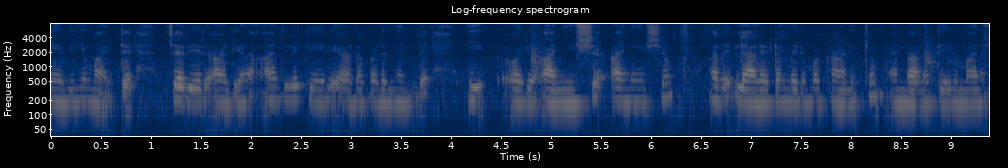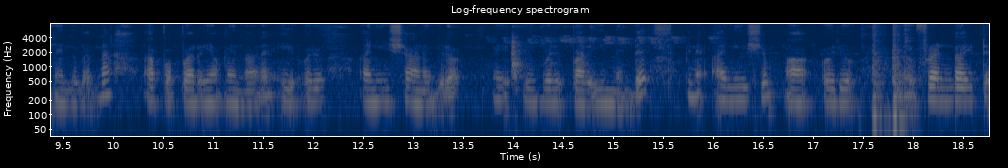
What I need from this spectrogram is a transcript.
നെവിനുമായിട്ട് ചെറിയൊരു അടിയാണ്. അതിൽ കയറി ഇടപെടുന്നുണ്ട് ഈ ഒരു അനീഷ്. അനീഷും അത് ലാലേട്ടൻ വരുമ്പോൾ കാണിക്കും എന്താണ് തീരുമാനം എന്ന് പറഞ്ഞാൽ അപ്പോൾ പറയാം എന്നാണ് ഈ ഒരു അനീഷാണെങ്കിലും ഇവർ പറയുന്നുണ്ട്. പിന്നെ അനീഷും ആ ഒരു ഫ്രണ്ടായിട്ട്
